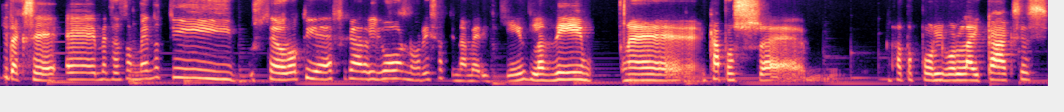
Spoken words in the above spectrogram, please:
Κοίταξε, ε, με δεδομένο ότι θεωρώ ότι έφυγα λίγο νωρίς από την Αμερική, δηλαδή ε, κάπως, ε, θα το πω λίγο λαϊκά, ξέρεις,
